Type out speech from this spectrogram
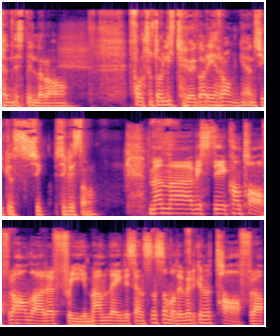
tennisspillere og folk som står litt høyere i rang enn syklister. Men uh, hvis de kan ta fra han der Freeman-legelisensen, så må de vel kunne ta fra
